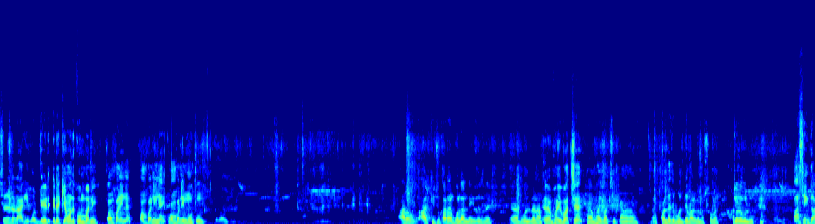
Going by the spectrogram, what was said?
ছেলেটা রাগি বড্ড। এটা কি আমাদের কোম্পানি? কোম্পানি না কোম্পানি নাই কোম্পানির মতন আরও আর কিছু কারার বলার নেই বুঝলে? এরা বলবে না। এরা ভয় পাচ্ছে? হ্যাঁ ভয় পাচ্ছি ক্যামেরা কলেজে বলতে পারবে না সবাই। জোরে বলুন। আশিক দা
